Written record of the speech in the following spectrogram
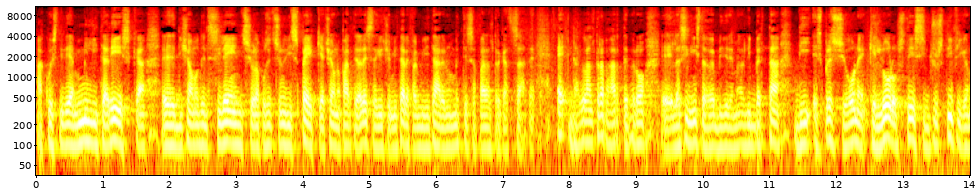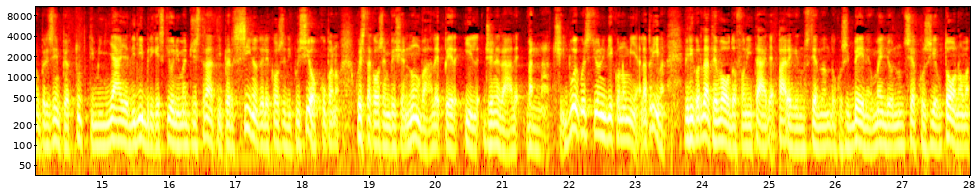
ha questa idea militaresca, eh, diciamo del silenzio, la posizione di specchia, c'è una parte della destra che dice militare fa il militare, non mettesse a fare altre cazzate, e dall'altra parte però eh, la sinistra dovrebbe dire ma la libertà di espressione che loro stessi giustificano per esempio a tutti migliaia di libri che scrivono i magistrati, persino delle cose di cui si occupano, questa cosa invece non vale per il generale Vannacci. Due questioni di economia. La prima, vi ricordate Vodafone Italia? Pare che non stia andando così bene, o meglio non sia così autonoma,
